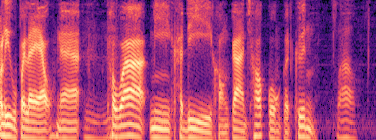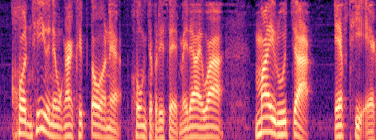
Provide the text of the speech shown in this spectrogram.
ปลิวไปแล้วนะฮะเพราะว่ามีคดีของการฉ้อโกงเกิดขึ้น wow คนที่อยู่ในวงการคริปโตเนี่ย คงจะปฏิเสธไม่ได้ว่า ไม่รู้จัก FTX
